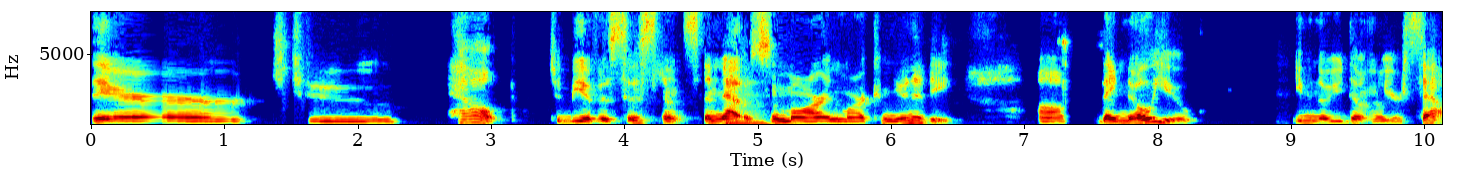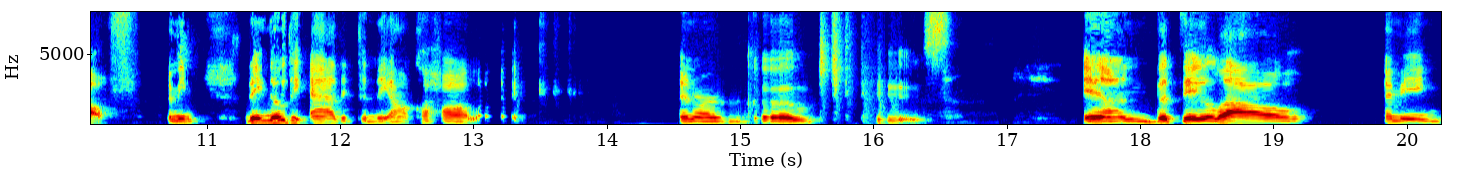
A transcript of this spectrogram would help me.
there to help to be of assistance and that's mm. mar and mar community. Um, they know you even though you don't know yourself. I mean they know the addict and the alcoholic and our go-to's. And but they allow i mean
